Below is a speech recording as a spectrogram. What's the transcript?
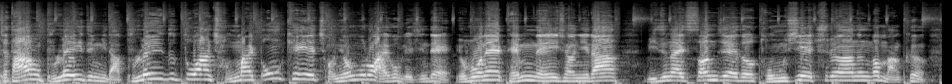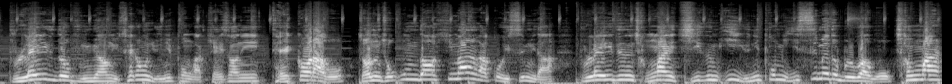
자 다음은 블레이드입니다. 블레이드 또한 정말 똥캐의 전형으로 알고 계신데 요번에 댐네이션이랑 미드나이트 선즈에도 동시에 출연하는 것만큼 블레이드도 분명 새로운 유니폼과 개선이 될 거라고 저는 조금 더 희망을 갖고 있습니다 블레이드는 정말 지금 이 유니폼이 있음에도 불구하고 정말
